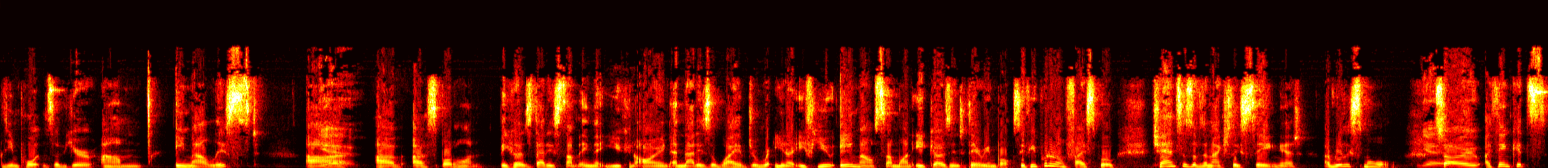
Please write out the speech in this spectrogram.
the importance of your um, email list uh, Yeah. are, are spot on because that is something that you can own and that is a way of direct, you know if you email someone it goes into their inbox if you put it on facebook chances of them actually seeing it are really small Yeah. so i think it's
